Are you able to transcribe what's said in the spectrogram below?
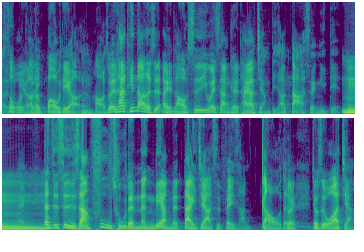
受不了就爆掉了。好，所以他听到的是，哎，老师因为上课他要讲比较大声一点。嗯，但是事实上付出的能量的代价是非常高的。对，就是我要讲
